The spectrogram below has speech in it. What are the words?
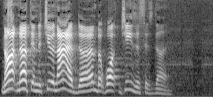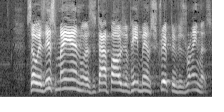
Not nothing that you and I have done, but what Jesus has done. So, as this man was a typology of he been stripped of his raiments,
